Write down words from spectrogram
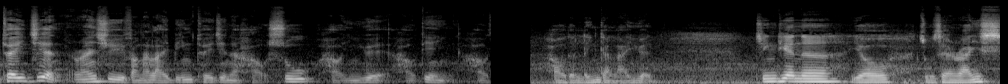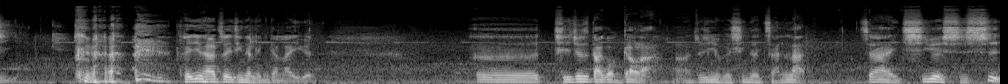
推荐，软许访谈来宾推荐的好书、好音乐、好电影、好好的灵感来源。今天呢，由主持人阮喜 推荐他最近的灵感来源。呃，其实就是打广告啦啊！最近有个新的展览，在七月十四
